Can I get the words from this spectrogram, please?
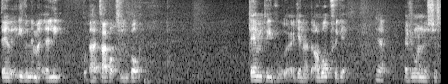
then even them at Elite uh, Thai Boxing in Bolton. Them people, again, I, I won't forget. Yeah. Everyone that's just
